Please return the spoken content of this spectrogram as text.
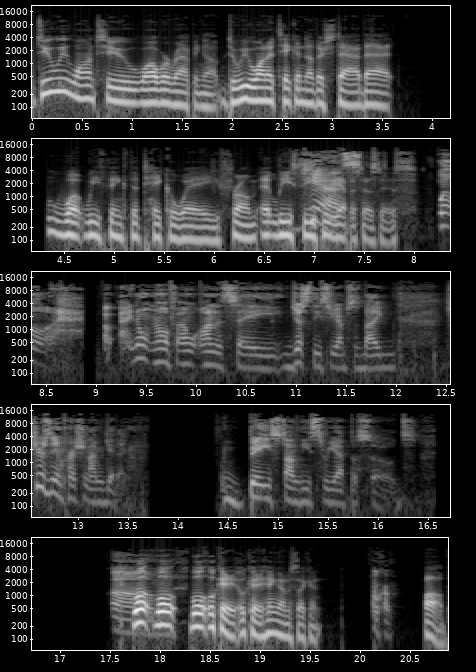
Do we want to while we're wrapping up do we want to take another stab at what we think the takeaway from at least these three episodes is Well, I don't know if I want to say just these three episodes, but I, here's the impression I'm getting based on these three episodes. Um, well well well okay okay hang on a second Okay. bob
